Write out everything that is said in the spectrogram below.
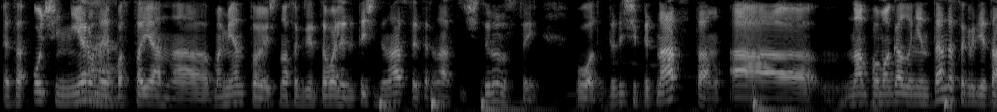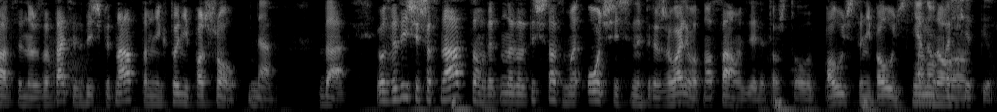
Это очень нервный Да. постоянно момент, то есть нас аккредитовали 2012, 13, 14, вот, в 2015 а, нам помогала Nintendo с аккредитацией, но в результате в 2015 никто не пошел. Да. Да. И вот в 2016, в на 2016 мы очень сильно переживали, вот на самом деле, то, что получится, не получится. Я но... новый пил.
